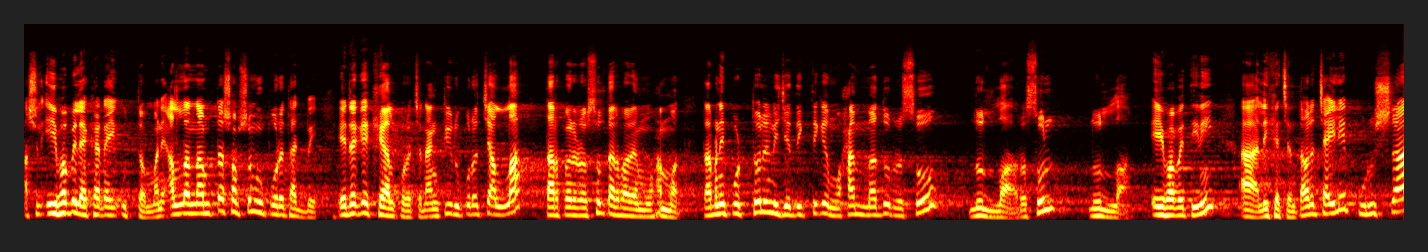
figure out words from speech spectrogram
আসলে এইভাবে লেখাটাই উত্তম। মানে আল্লাহর নামটা সবসময় উপরে থাকবে। এটাকে খেয়াল করেছেন। আংটির উপর হচ্ছে আল্লাহ, তারপরে রসুল, তারপরে মুহাম্মদ। তার মানে পড়তে হলে নিজের দিক থেকে মুহাম্মাদুর রসুল্লাহ রসুল লুল্লাহ এইভাবে তিনি লিখেছেন। তাহলে চাইলে পুরুষরা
